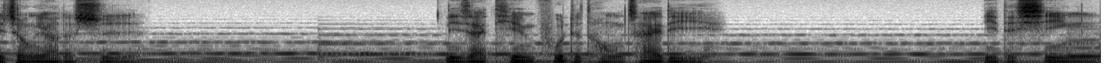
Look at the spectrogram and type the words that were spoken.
重要的是，你在天父的同在里。你的心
